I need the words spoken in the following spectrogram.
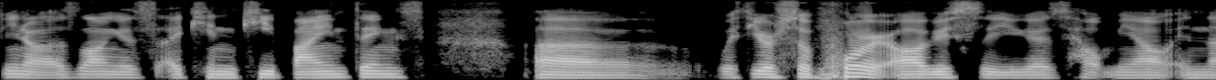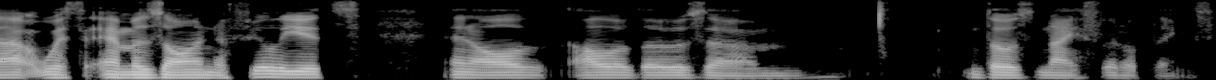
you know as long as I can keep buying things. Uh, with your support, obviously, you guys help me out in that with Amazon affiliates and all all of those um, those nice little things.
